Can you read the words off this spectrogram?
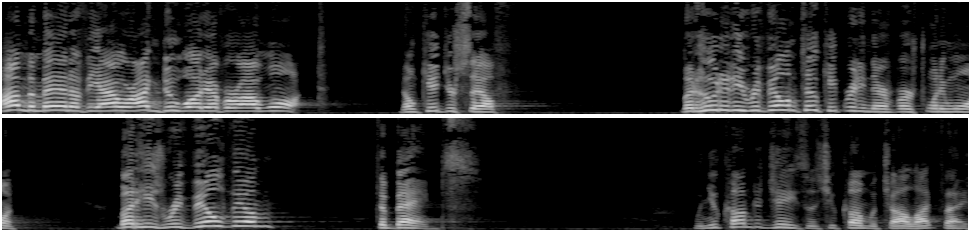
I'm the man of the hour. I can do whatever I want. Don't kid yourself. But who did he reveal them to? Keep reading there in verse 21. But he's revealed them to babes. When you come to Jesus, you come with childlike faith.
